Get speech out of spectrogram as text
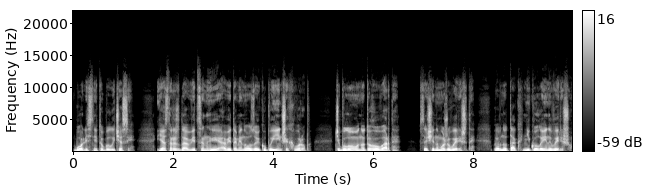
Болісні то були часи. Я страждав від цинги, авітамінозу і купи інших хвороб. Чи було воно того варте? Все ще не можу вирішити. Певно, так ніколи і не вирішу.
